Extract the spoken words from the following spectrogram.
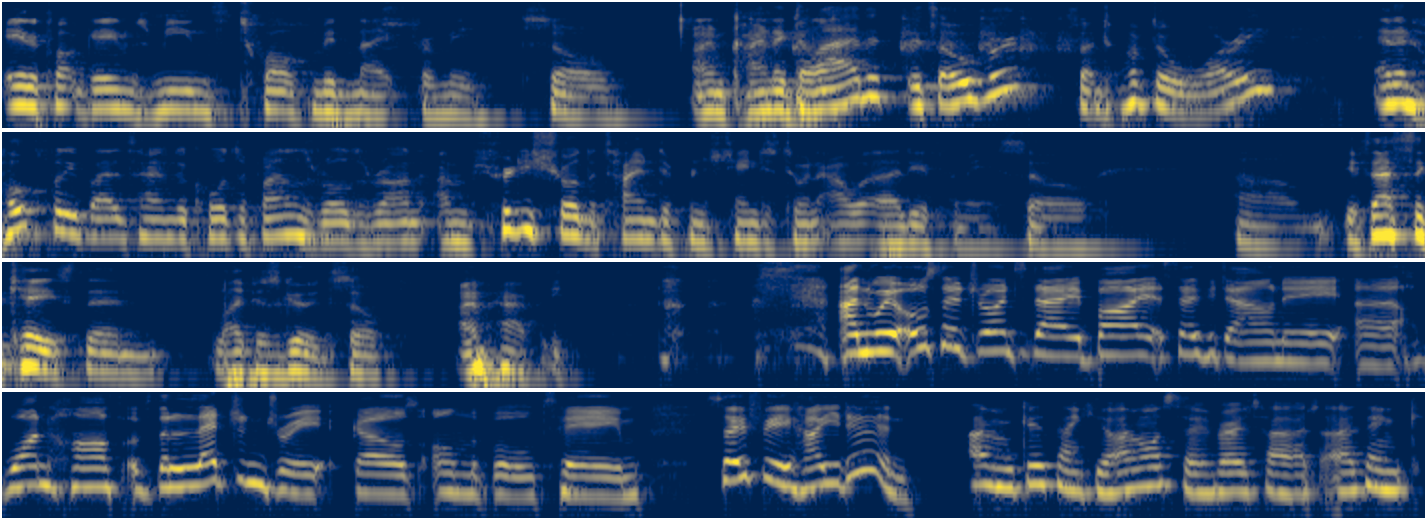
eight o'clock games means twelve midnight for me. So I'm kind of glad it's over, so I don't have to worry. And then hopefully by the time the quarterfinals rolls around, I'm pretty sure the time difference changes to an hour earlier for me. So um, if that's the case, then life is good. So I'm happy. and we're also joined today by Sophie Downey, uh, one half of the legendary Girls on the Ball team. Sophie, how are you doing? I'm good, thank you. I'm also very tired. I think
